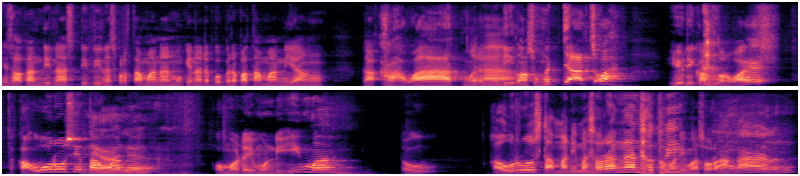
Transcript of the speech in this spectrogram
misalkan dinas di dinas pertamanan mungkin ada beberapa taman yang gak kerawat, meureun. Ah. jadi langsung ngejudge wah, iya di kantor wae teka urus Iya, sih tamannya. Komo deui mun di imah. Tahu Kaurus taman lima sorangan taman tapi lima sorangan.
